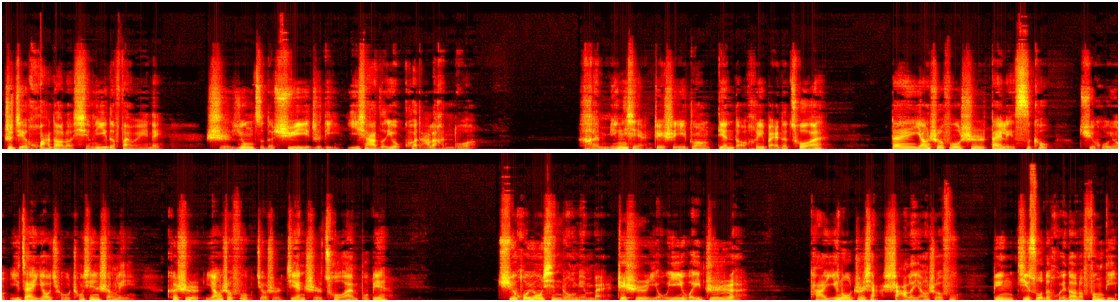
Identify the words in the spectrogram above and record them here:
直接划到了行邑的范围内，使雍子的蓄意之地一下子又扩大了很多。很明显，这是一桩颠倒黑白的错案。但杨蛇父是代理司寇。屈胡庸一再要求重新审理，可是杨蛇父就是坚持错案不变。屈胡庸心中明白这是有意为之啊，他一怒之下杀了杨蛇父，并急速的回到了封地，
